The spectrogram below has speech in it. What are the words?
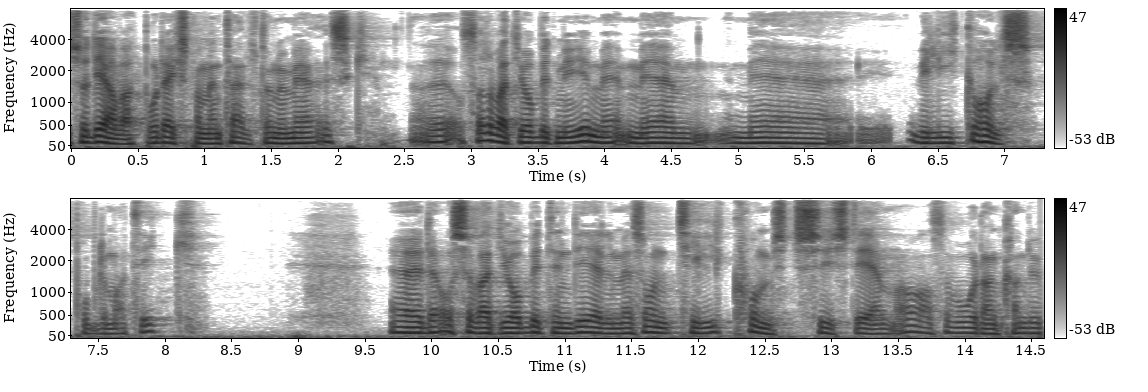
Så det har vært både eksperimentelt og numerisk. Eh, og så har det vært jobbet mye med, med, med vedlikeholdsproblematikk. Eh, det har også vært jobbet en del med sånn tilkomstsystemer. Altså hvordan kan du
